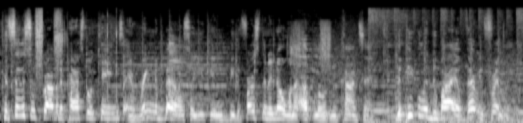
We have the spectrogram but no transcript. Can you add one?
consider subscribing to Passport Kings and ring the bell so you can be the first in to know when I upload new content. The people in Dubai are very friendly.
